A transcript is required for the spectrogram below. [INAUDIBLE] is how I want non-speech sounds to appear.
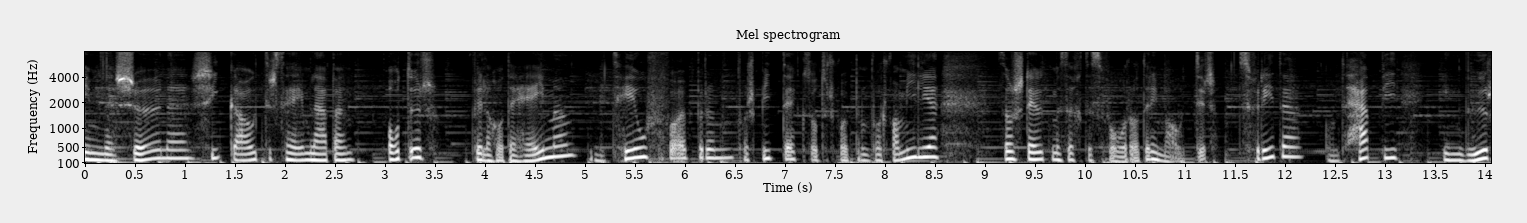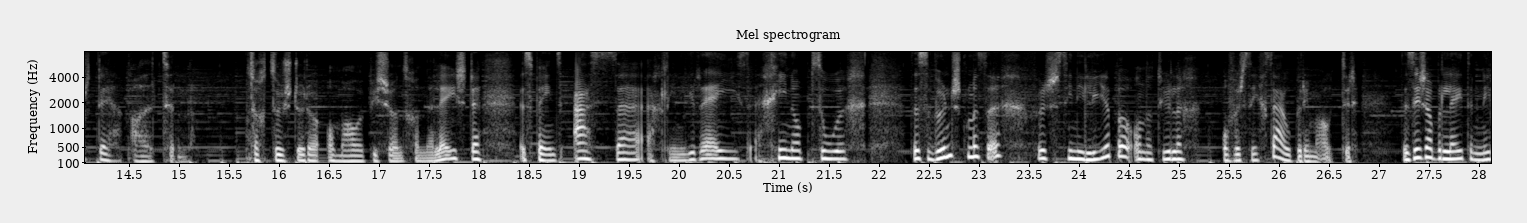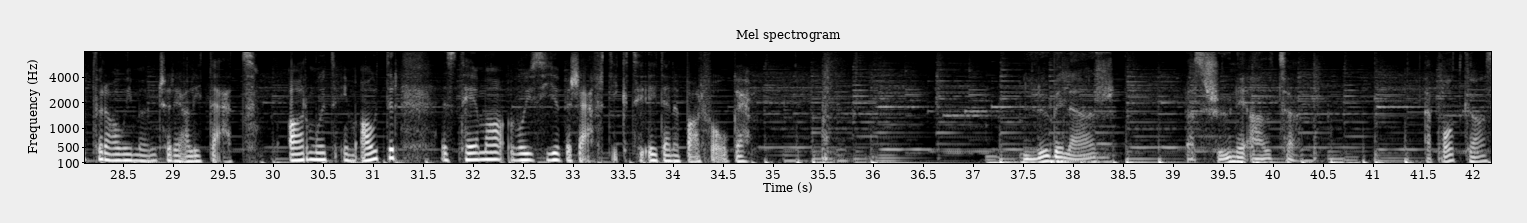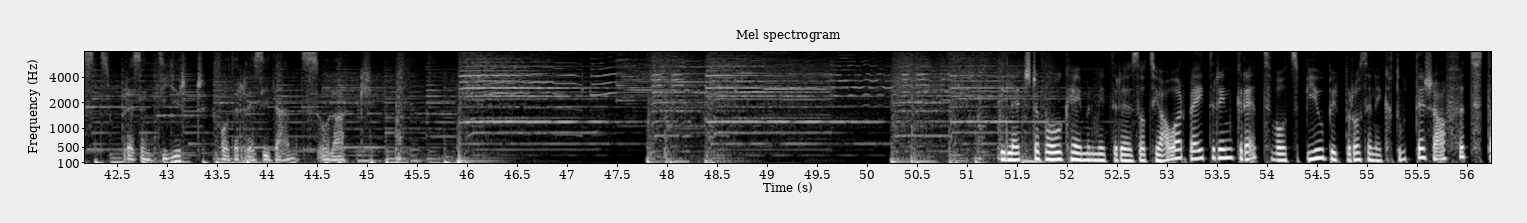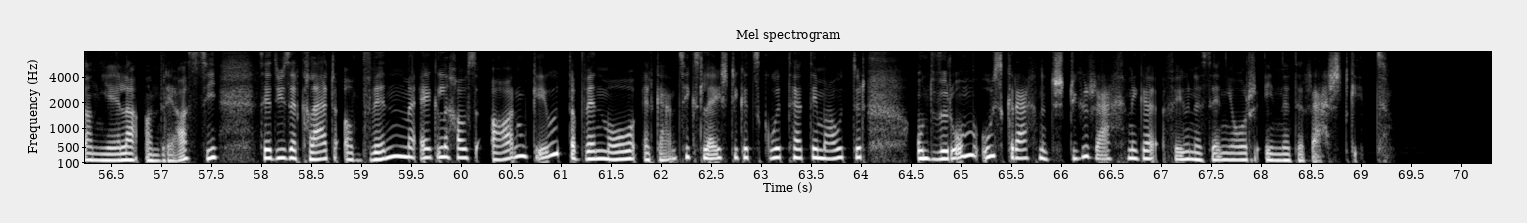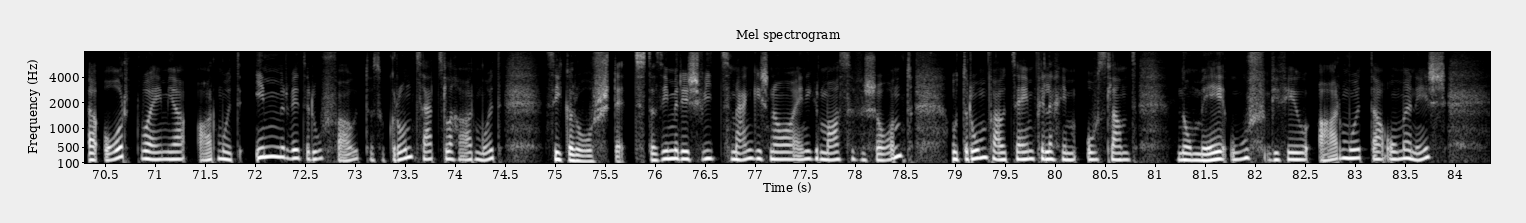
in einem schönen, schicken Altersheim leben oder vielleicht auch daheim mit Hilfe von jemandem, von Spitex oder von jemandem von Familie. So stellt man sich das vor, oder im Alter. Zufrieden und happy in Würde altern. Sich zwischendurch auch mal etwas Schönes leisten ein feines Essen, eine kleine Reise, ein Kinobesuch. Das wünscht man sich für seine Liebe und natürlich auch für sich selber im Alter. Das ist aber leider nicht für alle Menschen Realität. Armut im Alter, ein Thema, das uns hier beschäftigt in diesen paar Folgen. Le Bellage, das schöne Alter. Ein Podcast präsentiert von der Residenz Olac. In der letzten Folge haben wir mit einer Sozialarbeiterin geredet, die zu Bio bei Prosenektute arbeitet, Daniela Andreassi. Sie hat uns erklärt, ab wann man eigentlich als arm gilt, ab wann man Ergänzungsleistungen zu gut hat im Alter und warum ausgerechnet Steuerrechnungen vielen SeniorInnen den Rest gibt ein Ort, wo einem ja Armut immer wieder auffällt, also grundsätzlich Armut, sind Großstädte. Da sind wir in der Schweiz manchmal noch einigermaßen verschont und darum fällt es einem vielleicht im Ausland noch mehr auf, wie viel Armut da oben ist.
